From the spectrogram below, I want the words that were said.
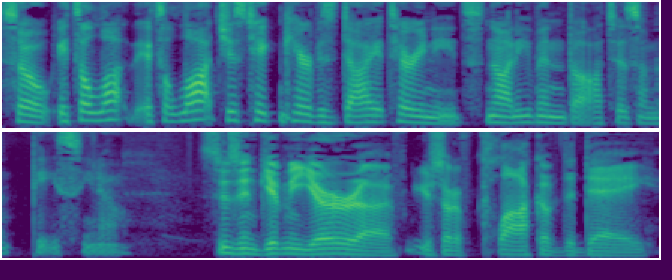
So it's a lot. It's a lot just taking care of his dietary needs, not even the autism piece, you know. Susan, give me your uh, your sort of clock of the day,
